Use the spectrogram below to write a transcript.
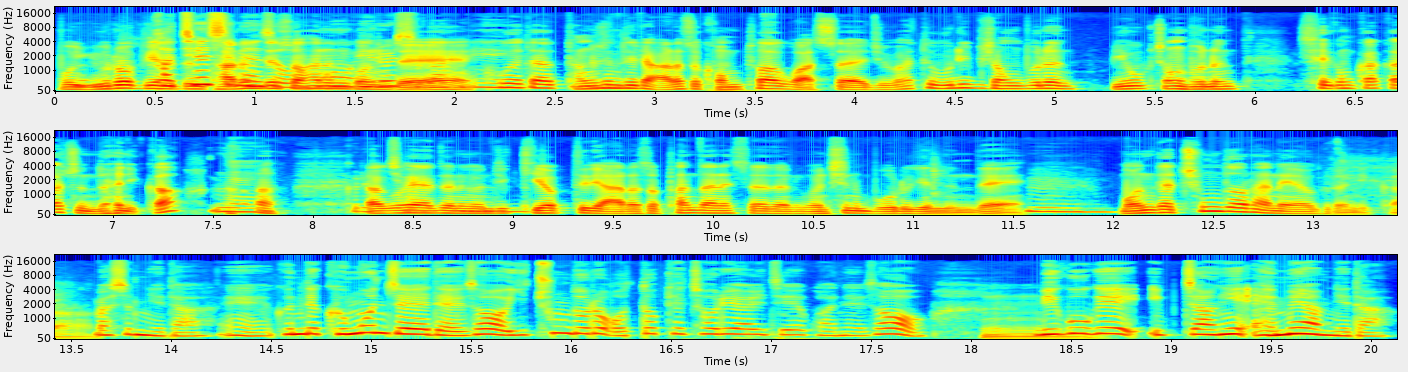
뭐 유럽이 하든 다른 데서 하는 어, 수가, 건데 예. 그거에다 당신들이 알아서 검토하고 왔어야지. 하여튼 우리 정부는 미국 정부는 세금 깎아준다니까? 네. 라고 그렇죠. 해야 되는 건지 기업들이 알아서 판단했어야 되는 건지는 모르겠는데 음. 뭔가 충돌하네요. 그러니까. 맞습니다. 예. 근데 그 문제에 대해서 이 충돌을 어떻게 처리할지에 관해서 음. 미국의 입장이 애매합니다.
